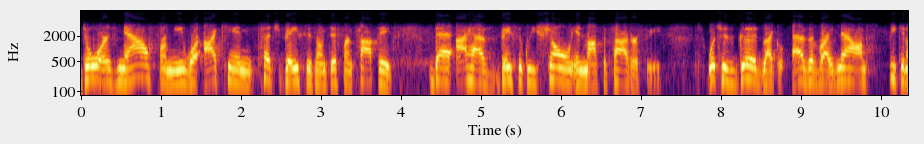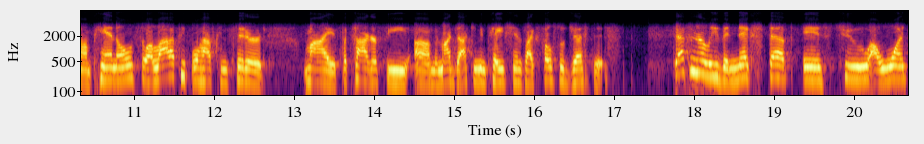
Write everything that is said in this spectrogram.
doors now for me where I can touch bases on different topics that I have basically shown in my photography, which is good. Like as of right now, I'm speaking on panels, so a lot of people have considered my photography um, and my documentations like social justice definitely the next step is to I want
